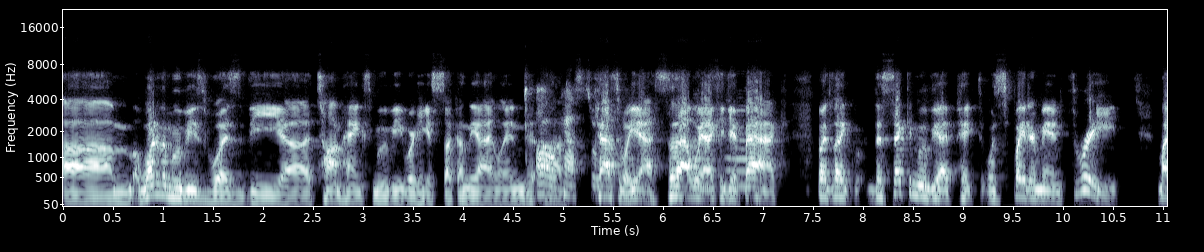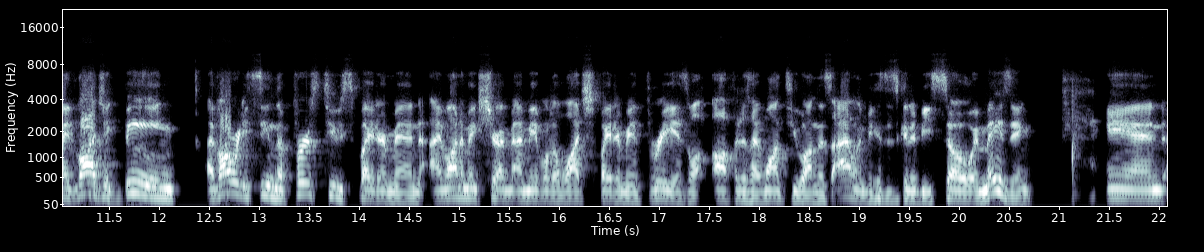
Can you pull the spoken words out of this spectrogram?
Um, one of the movies was the uh, Tom Hanks movie where he gets stuck on the island. Oh, uh, Castaway. Castaway, yeah. So that way I could get back. But like the second movie I picked was Spider-Man 3. My logic being I've already seen the first two Spider-Man. I want to make sure I'm, I'm able to watch Spider-Man 3 as often as I want to on this island because it's going to be so amazing. And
